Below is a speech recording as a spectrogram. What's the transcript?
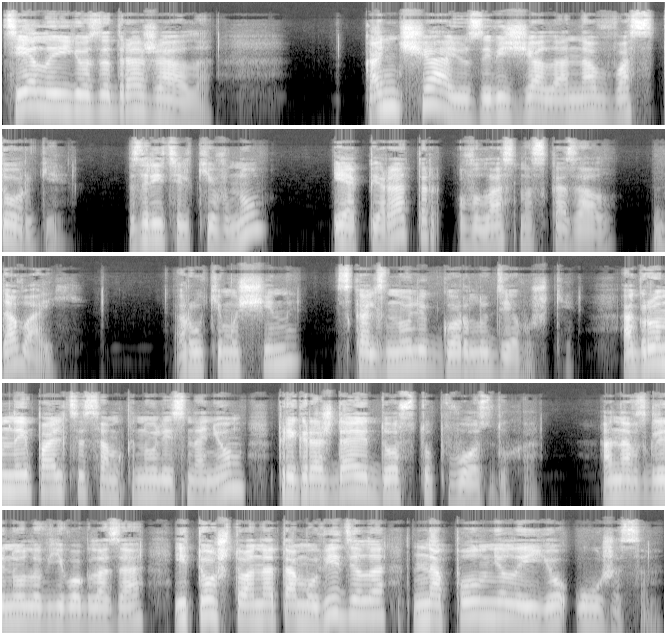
Тело ее задрожало — «Кончаю!» — завизжала она в восторге. Зритель кивнул, и оператор властно сказал «Давай». Руки мужчины скользнули к горлу девушки. Огромные пальцы сомкнулись на нем, преграждая доступ воздуха. Она взглянула в его глаза, и то, что она там увидела, наполнило ее ужасом.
